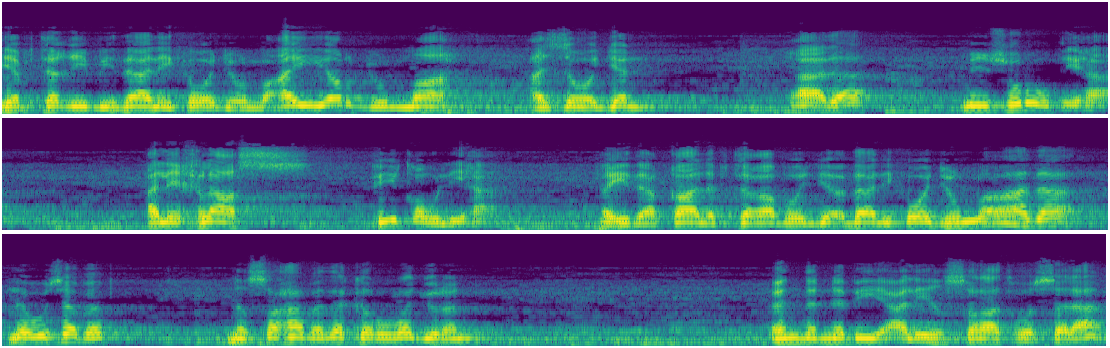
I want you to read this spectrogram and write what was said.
يبتغي بذلك وجه الله أي يرجو الله عز وجل. هذا من شروطها الإخلاص في قولها. فإذا قال ابتغى ذلك وجه الله هذا له سبب. أن الصحابة ذكروا رجلا عند النبي عليه الصلاة والسلام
